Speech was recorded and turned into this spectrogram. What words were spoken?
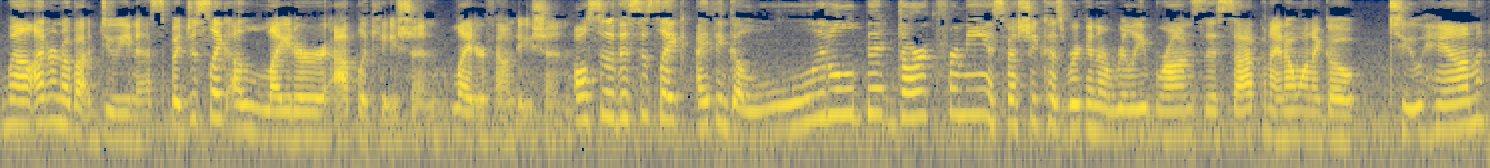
well, I don't know about dewiness, but just like a lighter application, lighter foundation. Also, this is like, I think a little bit dark for me, especially because we're gonna really bronze this up and I don't wanna go too ham.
